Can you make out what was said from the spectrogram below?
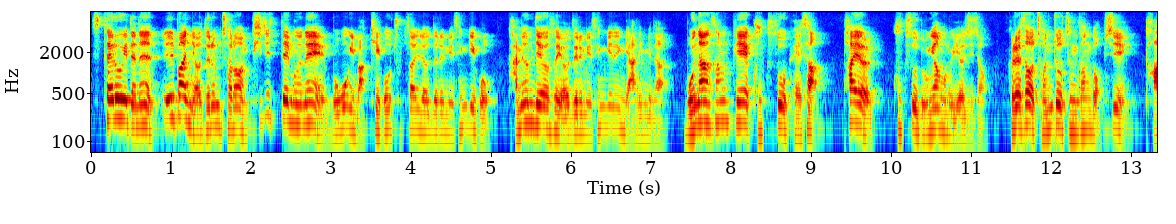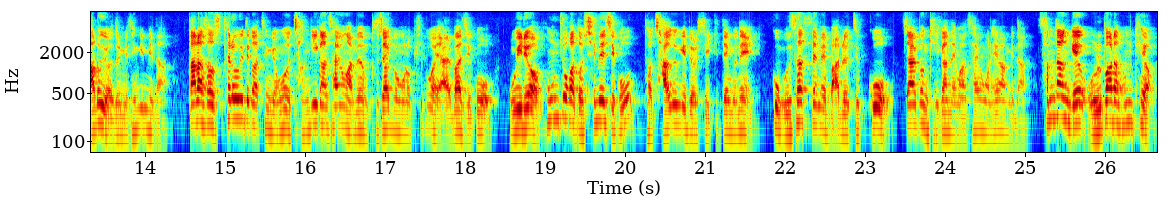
스테로이드는 일반 여드름처럼 피지 때문에 모공이 막히고 좁쌀 여드름이 생기고 감염되어서 여드름이 생기는 게 아닙니다. 모낭 상피의 국소 괴사, 파열, 국소 농양으로 이어지죠. 그래서 전조 증상도 없이 바로 여드름이 생깁니다. 따라서 스테로이드 같은 경우 장기간 사용하면 부작용으로 피부가 얇아지고 오히려 홍조가 더 심해지고 더 자극이 될 수 있기 때문에 꼭 의사쌤의 말을 듣고 짧은 기간에만 사용을 해야 합니다. 3단계 올바른 홈케어.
